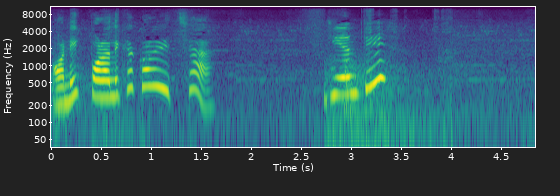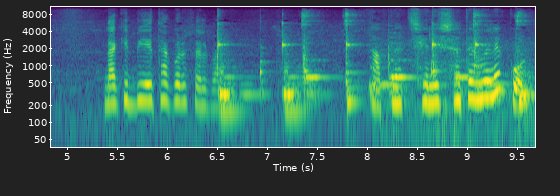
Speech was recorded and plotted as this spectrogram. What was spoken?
অনেক পড়ালেখা করার ইচ্ছা? জি আন্টি। নাকি বিয়ে থা করে ফেলবা? আপনার ছেলের সাথে হলে করব।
